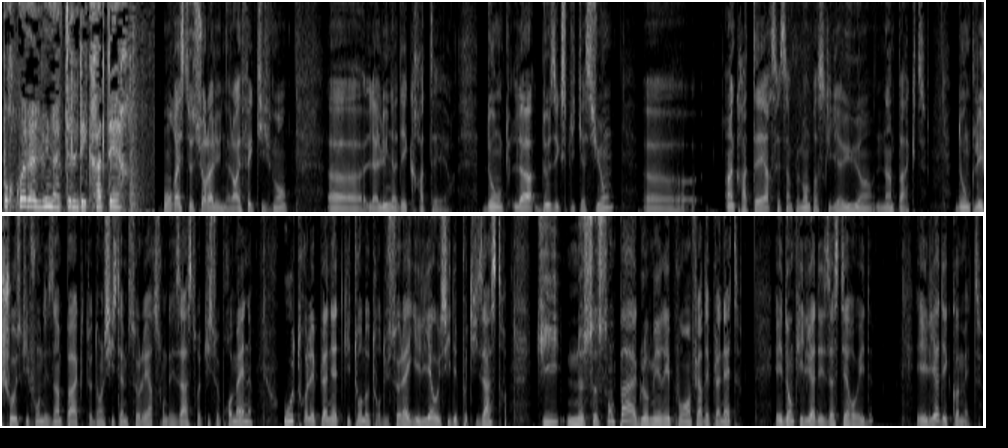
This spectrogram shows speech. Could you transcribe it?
Pourquoi la Lune a-t-elle des cratères? On reste sur la Lune. Alors effectivement, euh, la Lune a des cratères. Donc là, deux explications. Euh, un cratère, c'est simplement parce qu'il y a eu un impact. Donc les choses qui font des impacts dans le système solaire sont des astres qui se promènent. Outre les planètes qui tournent autour du Soleil, il y a aussi des petits astres qui ne se sont pas agglomérés pour en faire des planètes. Et donc il y a des astéroïdes et il y a des comètes.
